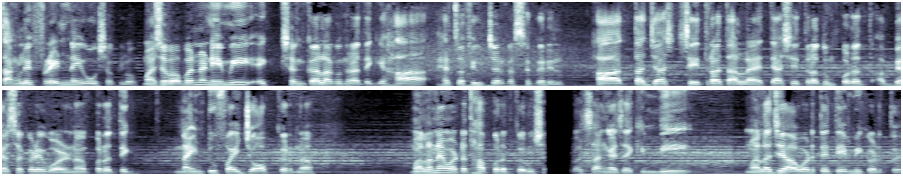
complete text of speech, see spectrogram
चांगले फ्रेंड नाही होऊ शकलो. माझ्या बाबांना नेहमी एक शंका लागून राहते की हा ह्याचं फ्युचर कसं करेल? हा आत्ता ज्या क्षेत्रात आला आहे त्या क्षेत्रातून परत अभ्यासाकडे वळणं परत एक नाईन टू फाय जॉब करणं मला नाही वाटत हा परत करू शकतो एवढंच सांगायचं आहे की मी मला जे आवडते ते मी करतोय.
